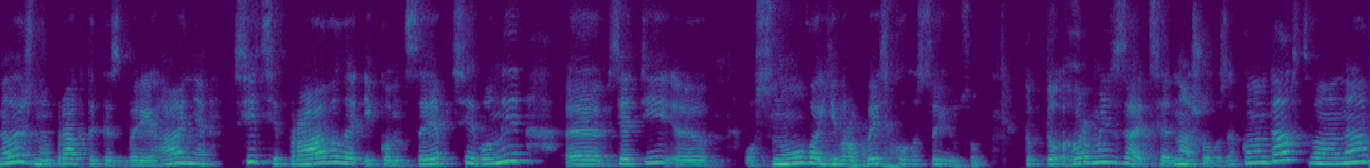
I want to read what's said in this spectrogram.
належної практики зберігання, всі ці правила і концепції вони е, взяті е, основа Європейського союзу. Тобто гармонізація нашого законодавства вона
